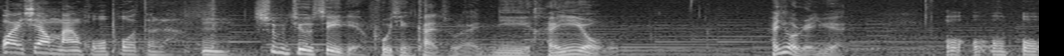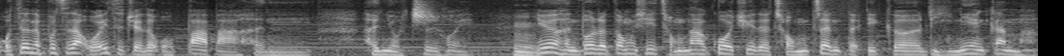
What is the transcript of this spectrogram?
外向，蛮活泼的啦。嗯，是不是就是这一点，父亲看出来你很有很有人缘？我我我我我真的不知道，我一直觉得我爸爸很很有智慧。嗯，因为很多的东西从他过去的从政的一个理念干嘛，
